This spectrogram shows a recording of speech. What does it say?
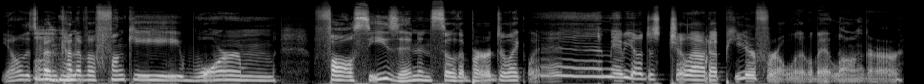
You know, it's been kind of a funky, warm fall season, and so the birds are like, eh, maybe I'll just chill out up here for a little bit longer.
